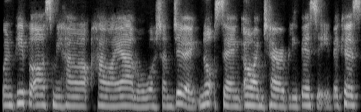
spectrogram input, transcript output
when people ask me how how i am or what i'm doing not saying oh i'm terribly busy because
